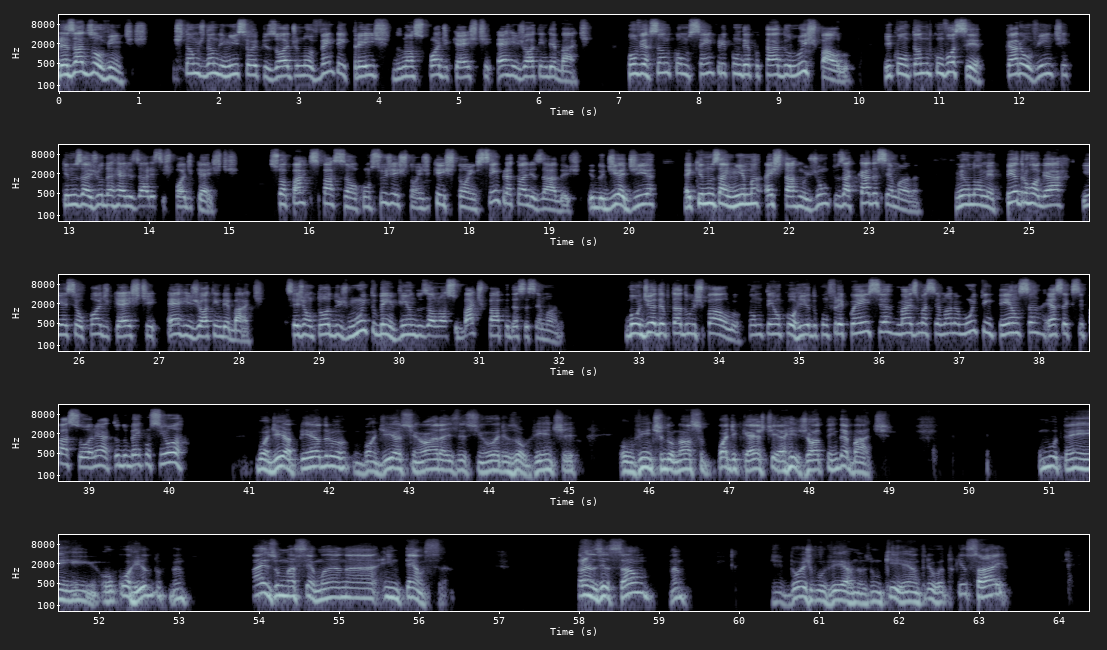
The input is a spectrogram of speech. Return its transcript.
Prezados ouvintes, estamos dando início ao episódio 93 do nosso podcast RJ em Debate, conversando, como sempre, com o deputado Luiz Paulo e contando com você, caro ouvinte, que nos ajuda a realizar esses podcasts. Sua participação com sugestões de questões sempre atualizadas e do dia a dia é que nos anima a estarmos juntos a cada semana. Meu nome é Pedro Rogar e esse é o podcast RJ em Debate Sejam todos muito bem-vindos ao nosso bate-papo dessa semana. Bom dia, deputado Luiz Paulo. Como tem ocorrido com frequência, mais uma semana muito intensa, essa que se passou, né? Tudo bem com o senhor? Bom dia, Pedro. Bom dia, senhoras e senhores ouvintes, ouvintes do nosso podcast RJ em Debate. Como tem ocorrido, né? mais uma semana intensa transição né, de dois governos, um que entra e outro que sai.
